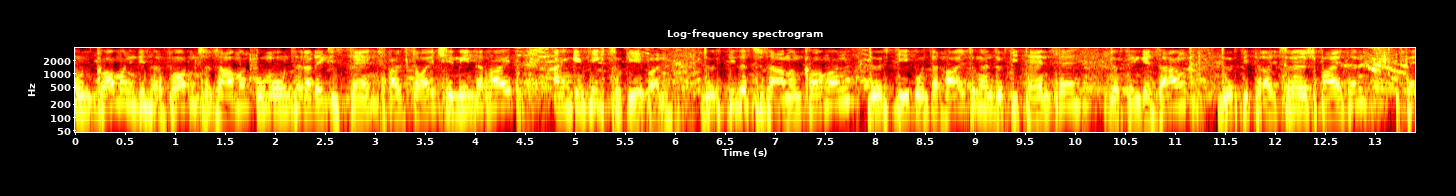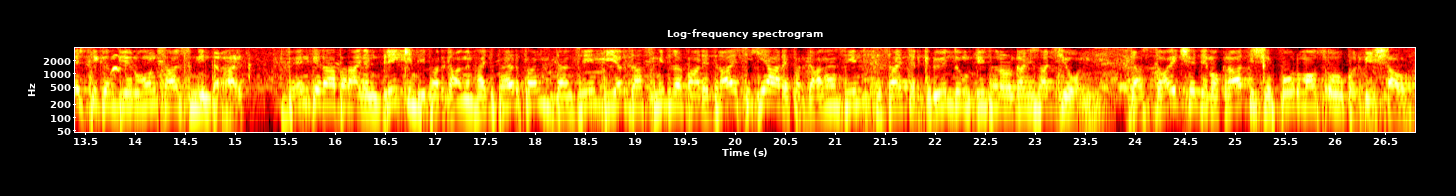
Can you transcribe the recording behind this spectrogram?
und kommen in dieser Form zusammen, um unserer Existenz als deutsche Minderheit ein Gesicht zu geben. Durch dieses Zusammenkommen, durch die Unterhaltungen, durch die Tänze, durch den Gesang, durch die traditionellen Speisen, festigen wir uns als Minderheit. Wenn wir aber einen Blick in die Vergangenheit werfen, dann sehen wir, dass mittlerweile 30 Jahre vergangen sind seit der Gründung dieser Organisation, das Deutsche Demokratische Forum aus Oberwischau.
